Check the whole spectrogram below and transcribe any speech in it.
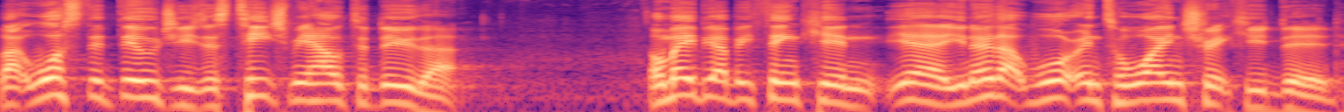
like what's the deal, Jesus? Teach me how to do that. Or maybe I'd be thinking, yeah, you know that water into wine trick you did?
